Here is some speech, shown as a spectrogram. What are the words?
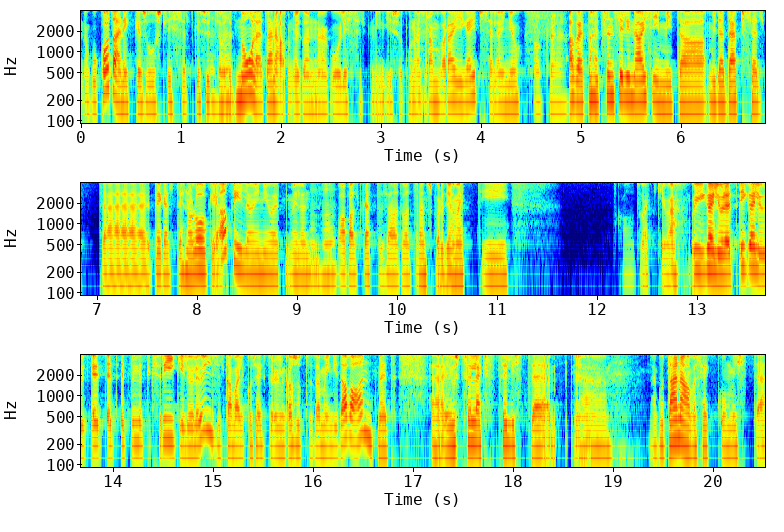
nagu kodanike suust lihtsalt, kes ütlevad, Mhm. et Noole tänav nüüd on nagu lihtsalt mingisugune tramvarai käib seal, on ju. okei, aga et noh, et see on selline asi, mida, mida täpselt äh, tegelikult tehnoloogia abil on ju, et meil on mm. -hmm. vabalt kättesaadavad Transpordiameti kaudu äkki või, või igal juhul, et igal juhul, et, et, et näiteks riigil üleüldiselt avalikul sektoril kasutada mingeid avaandmeid äh, just selleks, et selliste äh, nagu tänava sekkumiste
